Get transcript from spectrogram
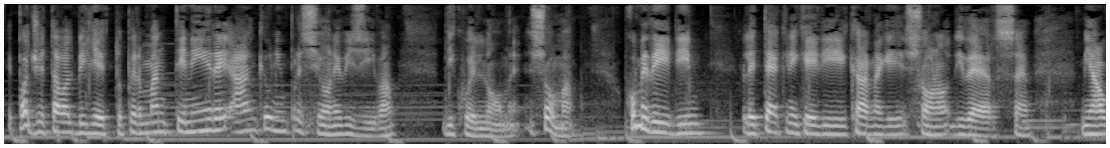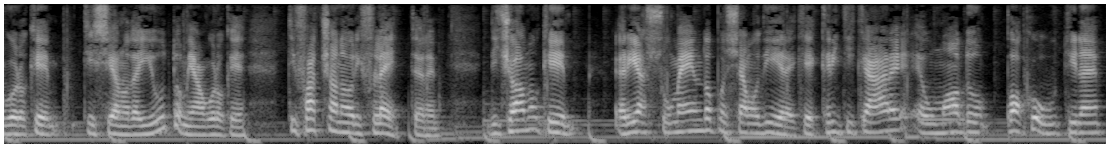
e poi gettava il biglietto per mantenere anche un'impressione visiva di quel nome. Insomma, come vedi, le tecniche di Carnegie sono diverse. Mi auguro che ti siano d'aiuto, mi auguro che ti facciano riflettere. Diciamo che riassumendo possiamo dire che criticare è un modo poco utile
